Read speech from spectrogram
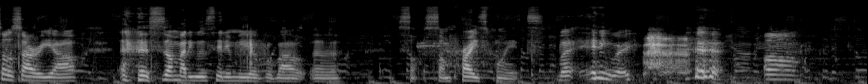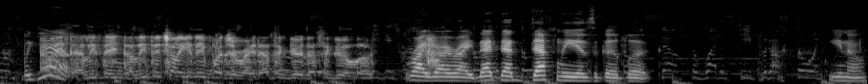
So sorry, y'all. Somebody was hitting me up about uh, some, some price points. But anyway, um, but yeah. At least they at least they trying to get their budget right. That's a good that's a good look. Right, right, right. That that definitely is a good look. You know,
